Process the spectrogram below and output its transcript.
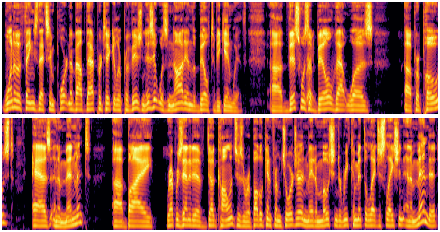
one of the things that's important about that particular provision is it was not in the bill to begin with. Uh, this was right. a bill that was uh, proposed as an amendment uh, by Representative Doug Collins, who's a Republican from Georgia, and made a motion to recommit the legislation and amend it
